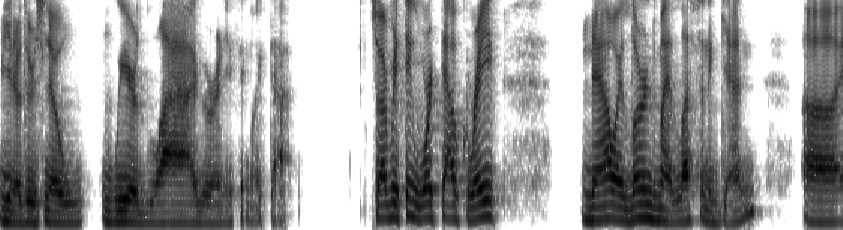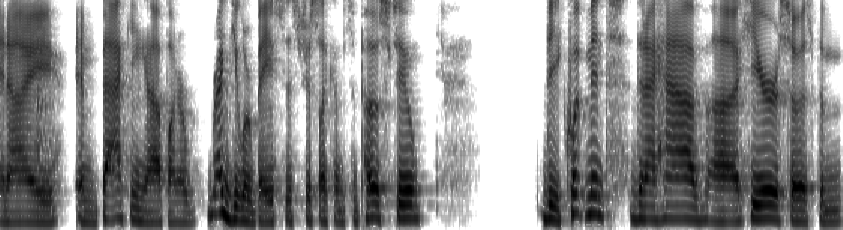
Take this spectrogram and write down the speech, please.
you know, there's no weird lag or anything like that. So everything worked out great. Now I learned my lesson again. Uh, and I am backing up on a regular basis, just like I'm supposed to. The equipment that I have uh, here, so it's the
